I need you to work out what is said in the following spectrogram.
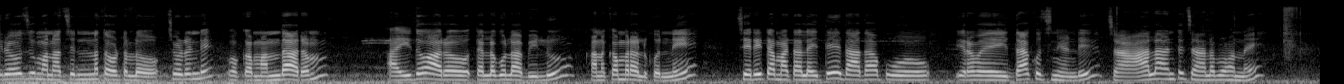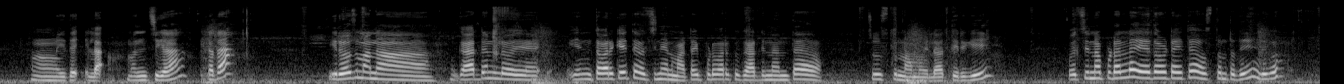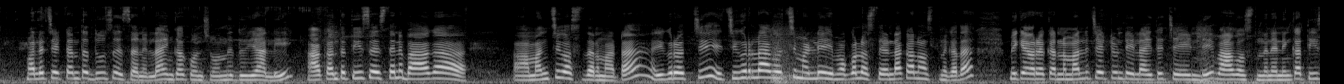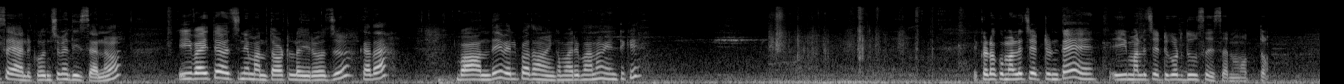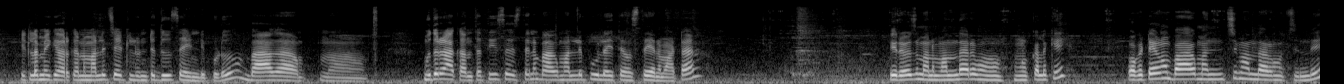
ఈరోజు మన చిన్న తోటలో చూడండి ఒక మందారం ఐదో ఆరో తెల్ల గులాబీలు కనకాంబరాలు కొన్ని. చెర్రీ టమాటాలు అయితే దాదాపు ఇరవై దాకా వచ్చినాయండి. చాలా అంటే చాలా బాగున్నాయి. ఇదే ఇలా మంచిగా కదా? ఈరోజు మన గార్డెన్లో ఇంతవరకు అయితే వచ్చినాయి అనమాట ఇప్పటి వరకు గార్డెన్ అంతా చూసుకున్నాము ఇలా తిరిగి. వచ్చినప్పుడల్లా ఏదో ఒకటి అయితే వస్తుంటుంది. ఇదిగో. మళ్ళీ చెట్టు అంతా దూసేసాను ఇలా ఇంకా కొంచెం ఉంది దుయ్యాలి. ఆకంతా తీసేస్తేనే బాగా మంచిగా వస్తుంది అనమాట ఇగురొచ్చి చిగురులాగా వచ్చి మళ్ళీ మొగ్గలు వస్తాయి. ఎండాకాలం వస్తుంది కదా మీకు ఎవరికన్నా మళ్ళీ చెట్టు ఉంటే ఇలా అయితే చేయండి బాగా వస్తుంది. నేను ఇంకా తీసేయాలి కొంచెమే తీసాను ఇవైతే వచ్చినాయి మన తోటలో ఈరోజు కదా? బాగుంది వెళ్ళిపోదాం ఇంకా మరి మనం ఇంటికి. ఇక్కడ ఒక మల్లె చెట్టు ఉంటే ఈ మల్లె చెట్టు కూడా దూసేసాను మొత్తం. ఇట్లా మీకు ఎవరికైనా మల్లె చెట్లు ఉంటే దూసేయండి ఇప్పుడు. బాగా ముదురాకంతా తీసేస్తేనే బాగా మల్లె పూలు అయితే వస్తాయి అన్నమాట. ఈరోజు మన మందారం మొక్కలకి ఒకటేమో బాగా మంచి మందారం వచ్చింది.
